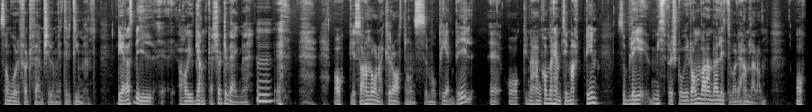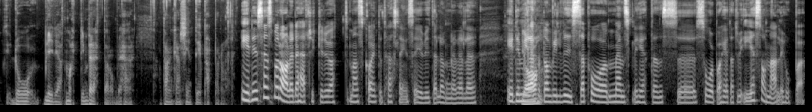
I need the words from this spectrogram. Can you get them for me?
som går i 45 km i timmen. Deras bil eh, har ju Bianca kört iväg med. Mm. och så han lånar kuratorns mopedbil eh, och när han kommer hem till Martin så blir, missförstår ju de varandra lite vad det handlar om. Och då blir det att Martin berättar om det här. Att han kanske inte är pappa då. Är det en sensmoral i det här tycker du att man ska inte trassla in sig i vita lögner eller är det mer Ja. att de vill visa på mänsklighetens eh, sårbarhet att vi är sådana allihopa?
